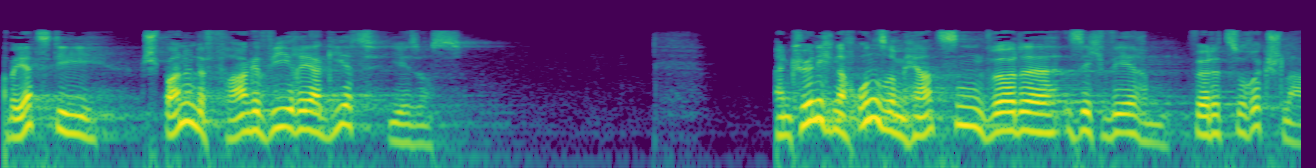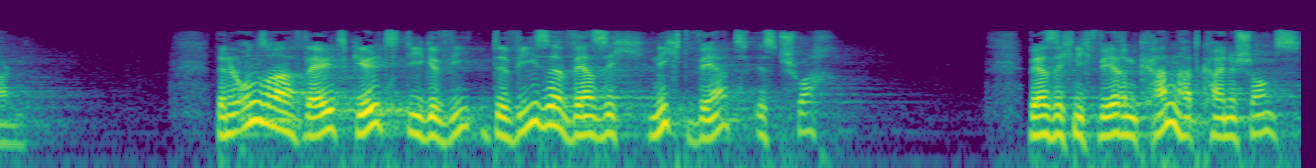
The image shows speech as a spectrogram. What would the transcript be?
Aber jetzt die spannende Frage, wie reagiert Jesus? Ein König nach unserem Herzen würde sich wehren, würde zurückschlagen. Denn in unserer Welt gilt die Devise, wer sich nicht wehrt, ist schwach. Wer sich nicht wehren kann, hat keine Chance.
